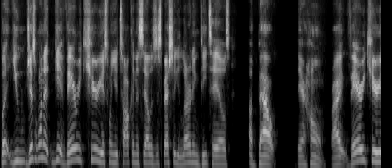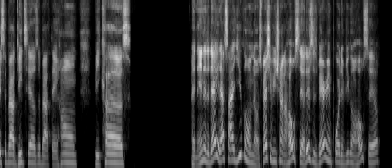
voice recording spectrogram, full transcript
But you just want to get very curious when you're talking to sellers, especially learning details about their home, right? Very curious about details about their home because at the end of the day, that's how you're gonna know, especially if you're trying to wholesale. This is very important if you're gonna wholesale,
